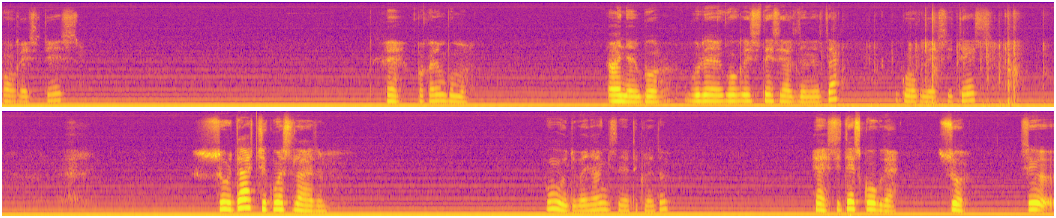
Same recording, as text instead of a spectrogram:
Google sitesi. He, bakalım bu mu? Aynen bu. Buraya Google sitesi yazdığınızda Google sitesi Şurada çıkması lazım. Bu muydu? Ben hangisine tıkladım? He, sites Google. Şu. Şu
